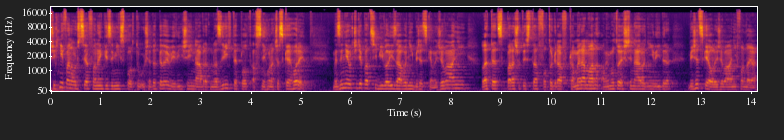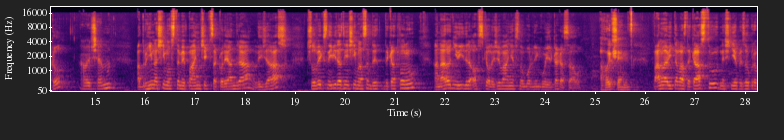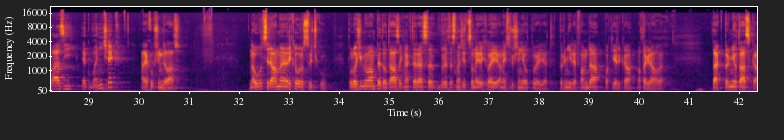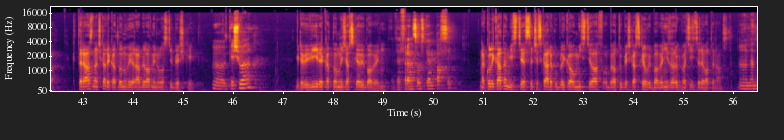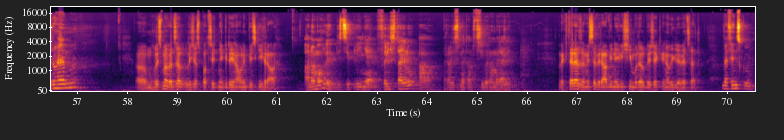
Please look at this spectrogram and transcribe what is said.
Všichni fanoušci a fanenky zimních sportů už netrpělivě vyhlížejí návrat mrazivých teplot a sněhu na České hory. Mezi ně určitě patří bývalý závodník běžeckém lyžování, letec, parašutista, fotograf, kameraman a mimo to ještě národní lídr běžeckého lyžování Fonda Jakl. Ahoj všem. A druhým naším hostem je páníček psa Koriandra, lyžář, člověk s nejvýraznějším hlasem de- dekatlonu a národní lídr alpského lyžování a snowboardingu Jirka Kasal. Ahoj všem. Pánové, vítám vás z Decastu. Dnešní epizodou provází Jakub Vaníček. A Jakub Šindelář. Na úvod si dáme rychlou rozcvičku. Položíme vám pět otázek, na které se budete snažit co nejrychleji a nejstručněji odpovědět. První jde Fanda, pak Jirka a tak dále. Tak, první otázka. Která značka Decathlonu vyráběla v minulosti běžky? Kešua, Kde vyvíjí Decathlon lyžařské vybavení? Ve francouzském pasi. Na kolikátém místě se Česká republika umístila v obratu běžkařského vybavení za rok 2019? uh, na druhém, Eh, Mohli jsme vedze lyže spatřit někdy na olympijských hrách? Ano, mohli v disciplíně freestylu a brali jsme tam stříbrnou medaili. Ve které zemi se vyrábí nejvyšší model běžek Innovic 900? ve Finsku.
